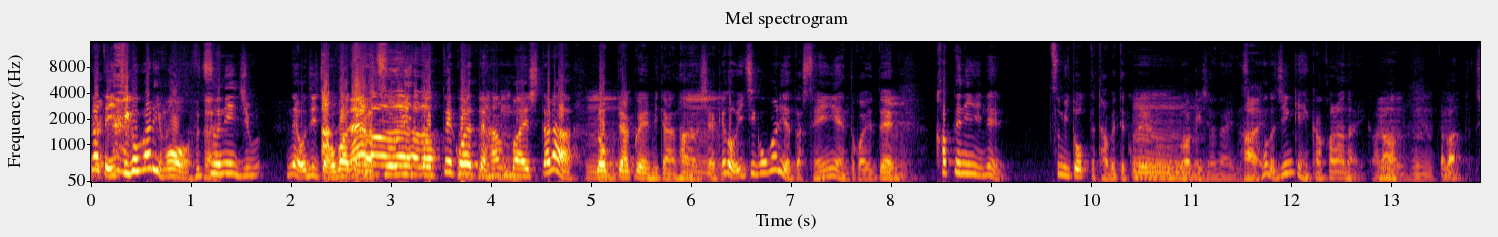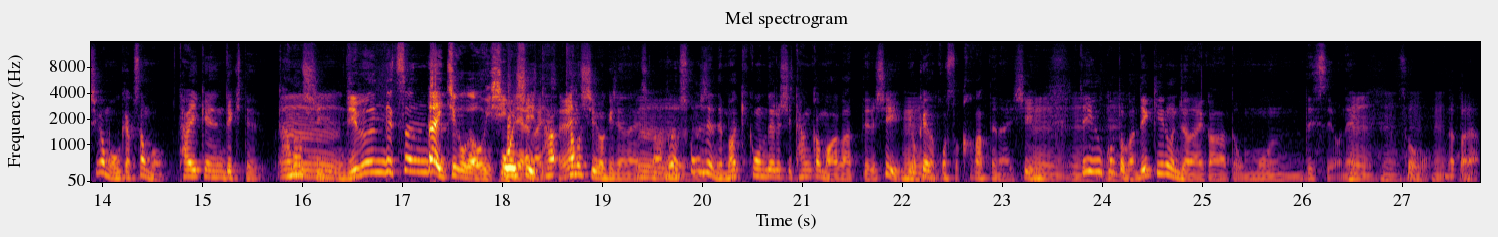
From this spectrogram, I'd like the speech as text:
だっていちご狩りも普通に自分、はい、ね、おじいちゃんおばあちゃんが摘み取ってこうやって販売したら600円みたいな話やけどいちご狩りやったら1,000円とか言って、勝手にね摘み取って食べてくれるわけじゃないですか、うんはい、今度人件費かからないから、うんうんうん、だからしかもお客さんも体験できて楽しい、自分で摘んだいちごが美味しい美味しい、ね、楽しいわけじゃないですか、うんうんうん、その時点で巻き込んでるし単価も上がってるし、余計なコストかかってないし、うんうんうん、っていうことができるんじゃないかなと思うんですよね、うんうんうん、そう。だから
